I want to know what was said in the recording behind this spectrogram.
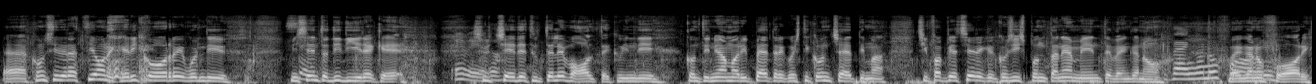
eh, considerazione che ricorre, quindi mi Sì. sento di dire che succede tutte le volte, quindi continuiamo a ripetere questi concetti, ma ci fa piacere che così spontaneamente vengano, Vengono fuori. vengano fuori.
